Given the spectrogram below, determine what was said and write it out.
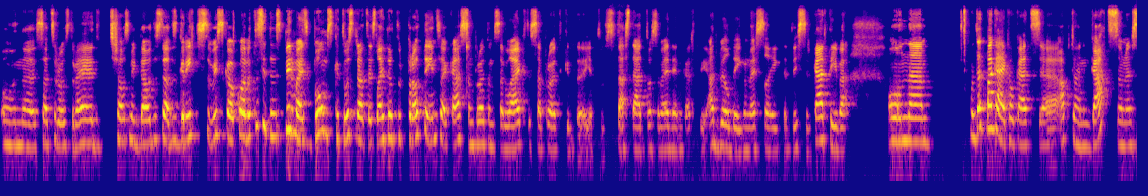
Un uh, es atceros, tur ēdu šausmīgi daudz tādas grīķis, visu kaut ko. Nu, tas ir tas pirmais bums, kad uztraucies, lai tev tur proteīns vai kas. Un, protams, ar laiku tu saproti, ka, ja tu sastādi to savu ēdienu kārtībā atbildīgi un veselīgi, tad viss ir kārtībā. Uh, Un, uh, Un tad pagāja kaut kāds uh, aptuveni gads, un es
